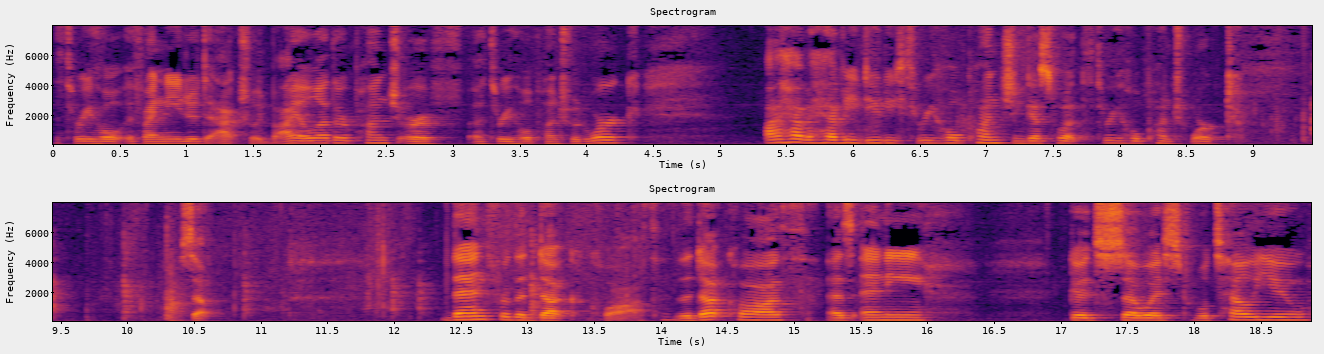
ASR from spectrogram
the three hole, if I needed to actually buy a leather punch or if a three hole punch would work. I have a heavy duty three hole punch and guess what? The three hole punch worked. So, then for the duck cloth. The duck cloth, as any good sewist will tell you,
